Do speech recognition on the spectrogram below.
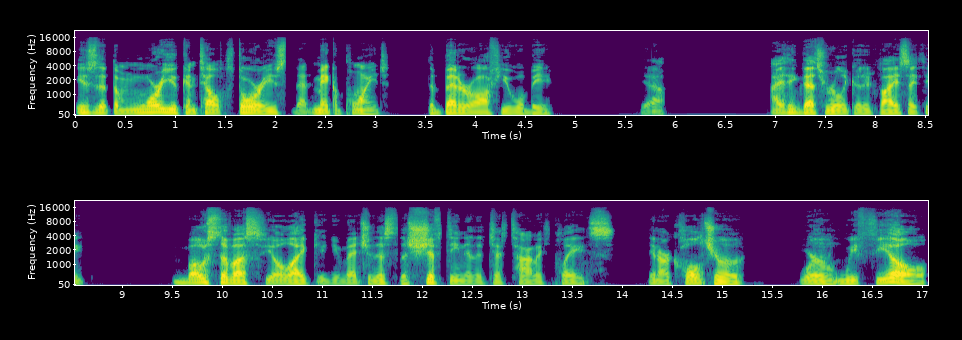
is that the more you can tell stories that make a point, the better off you will be. Yeah. I think that's really good advice. I think most of us feel like, and you mentioned this, the shifting in the tectonic plates in our culture, where uh-huh. we feel,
